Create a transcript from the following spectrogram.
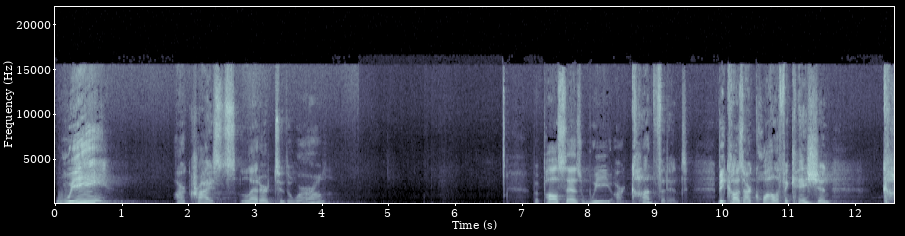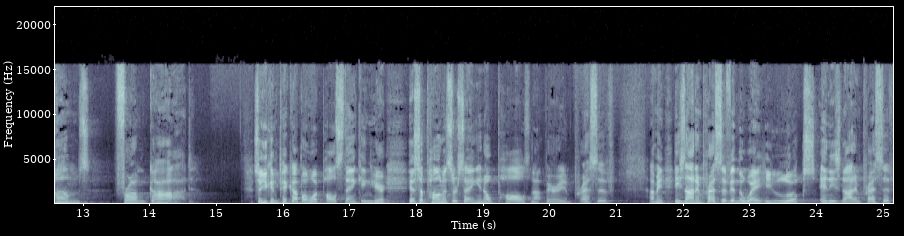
we are Christ's letter to the world? But Paul says we are confident because our qualification comes from God. So you can pick up on what Paul's thinking here. His opponents are saying, you know, Paul's not very impressive. I mean, he's not impressive in the way he looks, and he's not impressive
